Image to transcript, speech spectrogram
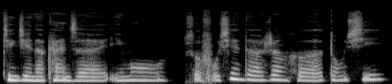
静静的看着荧幕所浮现的任何东西。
